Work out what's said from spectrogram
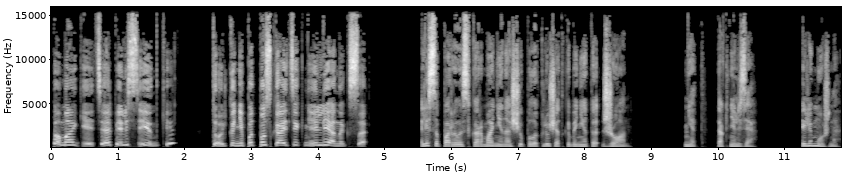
Помогите апельсинке! Только не подпускайте к ней Ленокса!» Лиса порылась в кармане и нащупала ключ от кабинета Джоан. «Нет, так нельзя. Или можно?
